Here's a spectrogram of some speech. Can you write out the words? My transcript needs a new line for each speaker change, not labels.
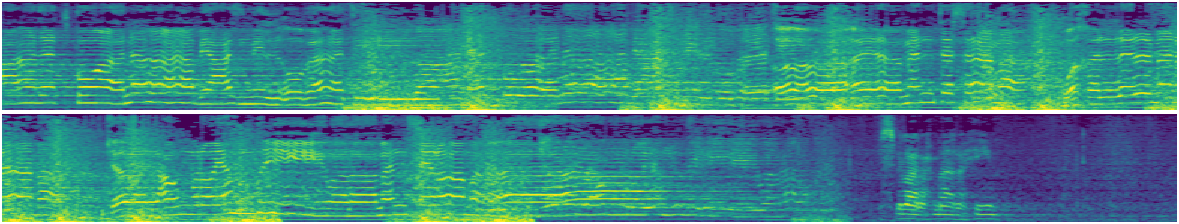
وعادت قوانا بعزم الأبات. وعادت قوانا بعزم الأبات. آه يا من تسامى وخلى المنام. جرى العمر يمضي ورا من سراما.
بسم الله الرحمن الرحيم.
